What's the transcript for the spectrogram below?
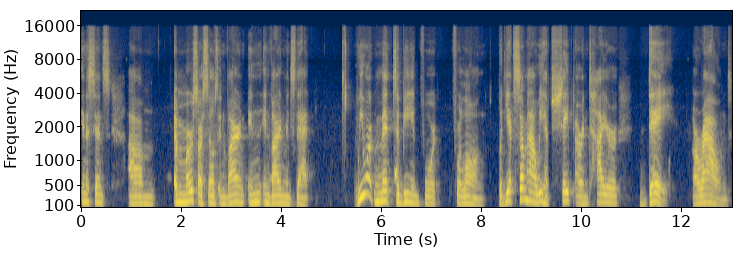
in a sense, um, immerse ourselves environ- in environments that we weren't meant to be in for for long, but yet somehow we have shaped our entire day around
